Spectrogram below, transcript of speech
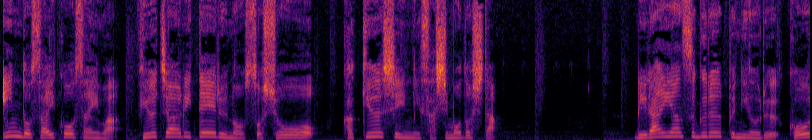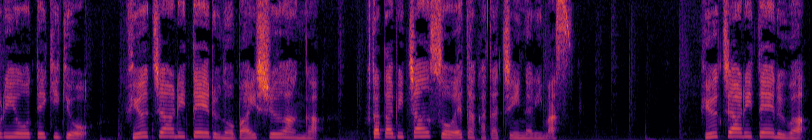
インド最高裁はフューチャーリテールの訴訟を下級審に差し戻した。リライアンスグループによる小売大手企業フューチャーリテールの買収案が再びチャンスを得た形になります。フューチャーリテールは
